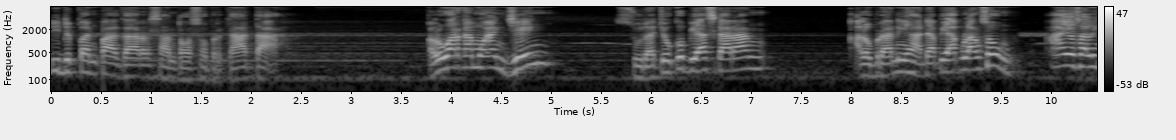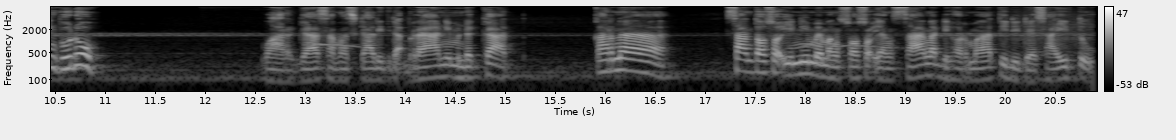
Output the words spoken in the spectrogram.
Di depan pagar Santoso berkata, "Keluar kamu anjing! Sudah cukup ya sekarang. Kalau berani hadapi aku langsung. Ayo saling bunuh." Warga sama sekali tidak berani mendekat karena Santoso ini memang sosok yang sangat dihormati di desa itu.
